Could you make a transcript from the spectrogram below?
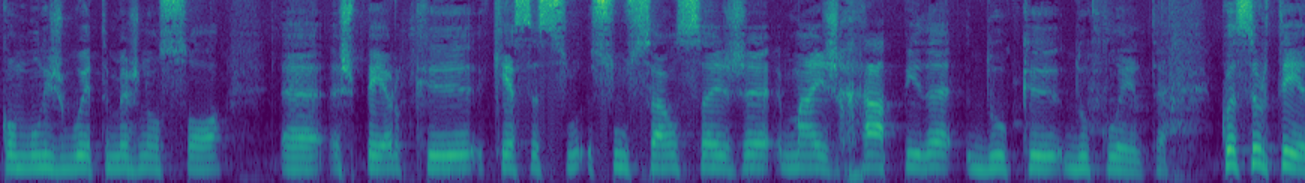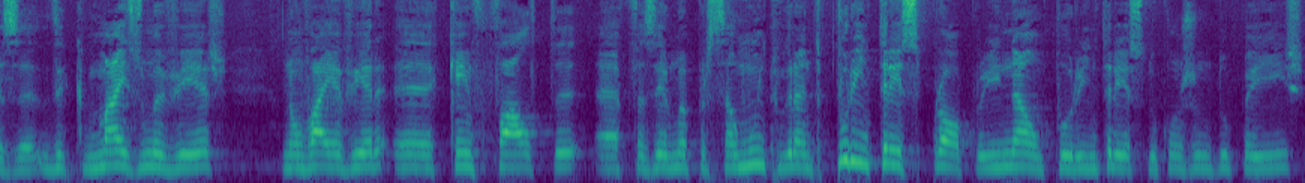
como lisboeta, mas não só, espero que, que essa solução seja mais rápida do que, do que lenta. Com a certeza de que, mais uma vez, não vai haver uh, quem falte a fazer uma pressão muito grande por interesse próprio e não por interesse do conjunto do país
